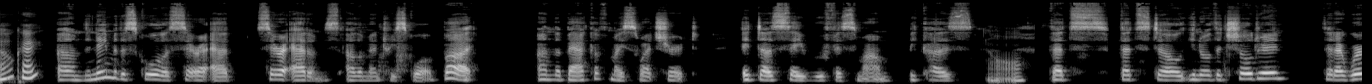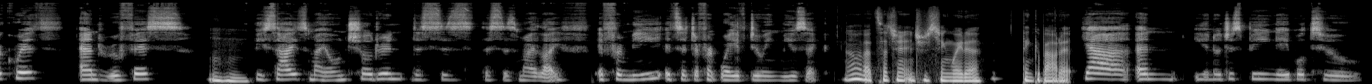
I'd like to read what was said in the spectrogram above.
Okay. Um, the name of the school is Sarah Ad- Sarah Adams Elementary School, but on the back of my sweatshirt, it does say Rufus Mom because Oh. that's that's still you know the children that I work with and Rufus. Mm-hmm. Besides my own children, this is this is my life. If for me, it's a different way of doing music. Oh, that's such an interesting way to think about it. Yeah, and you know, just being able to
